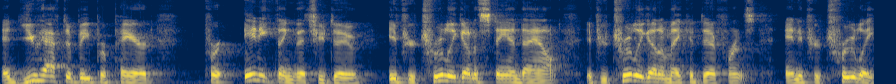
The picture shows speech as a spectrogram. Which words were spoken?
And you have to be prepared for anything that you do if you're truly going to stand out, if you're truly going to make a difference, and if you're truly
